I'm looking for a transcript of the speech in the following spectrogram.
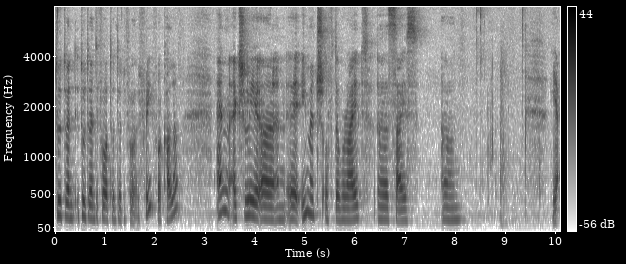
220, 224, 224, 3 for color, and actually uh, an image of the right uh, size. Um, yeah.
